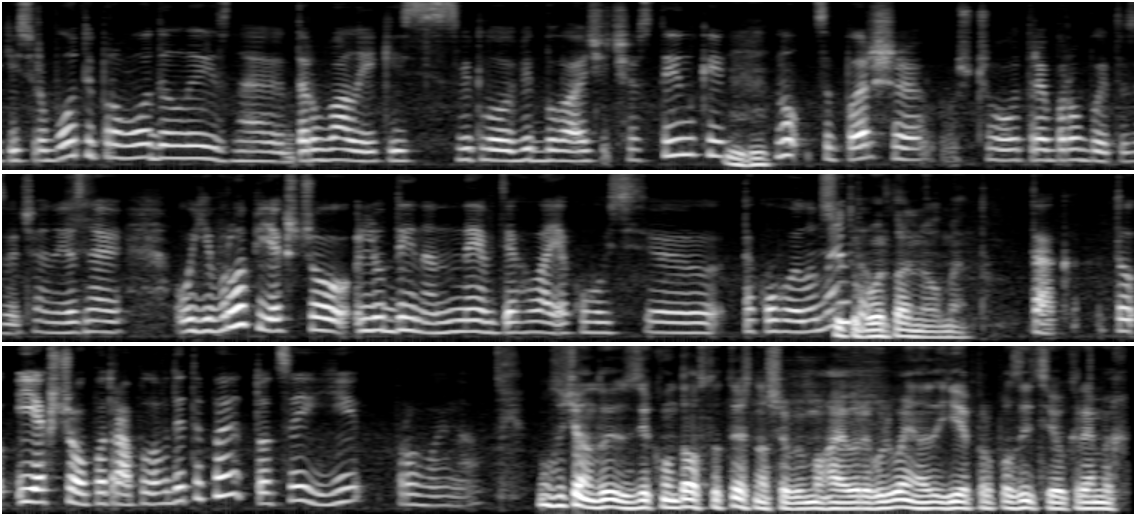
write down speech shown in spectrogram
якісь роботи проводили. Знаю, дарували якісь світловідбиваючі частинки. Мгм. Ну, це перше, що треба робити. Звичайно, я знаю у Європі, якщо людина не вдягла якогось е, такого елементу, Світоповертального елементу. так то і якщо потрапила в ДТП, то це її провина. Ну, звичайно, законодавство теж наше вимагає врегулювання. Є пропозиції окремих,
